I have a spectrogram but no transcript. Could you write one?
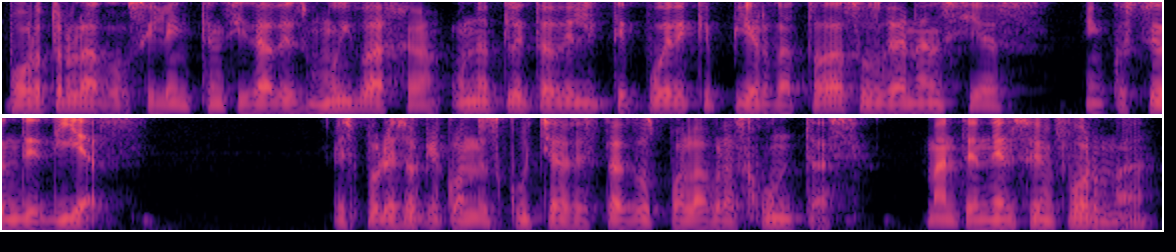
Por otro lado, si la intensidad es muy baja, un atleta de élite puede que pierda todas sus ganancias en cuestión de días. Es por eso que cuando escuchas estas dos palabras juntas, mantenerse en forma,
